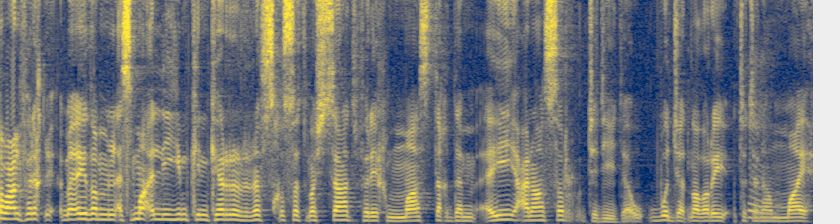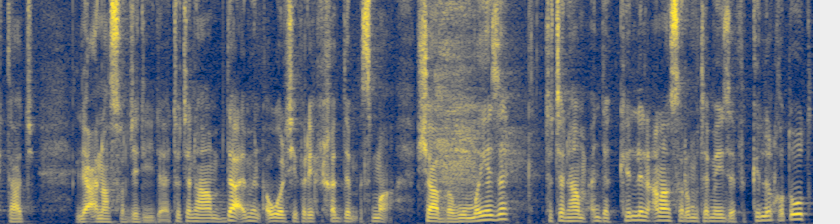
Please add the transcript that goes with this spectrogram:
طبعا الفريق أيضا من الأسماء اللي يمكن يكرر نفس قصة مانشستر فريق ما استخدم أي عناصر جديدة. وبوجهه نظري توتنهام ما يحتاج لعناصر جديدة، توتنهام دائما أول شيء فريق يقدم أسماء شابة مميزه، توتنهام عنده كل العناصر المتميزة في كل الخطوط،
